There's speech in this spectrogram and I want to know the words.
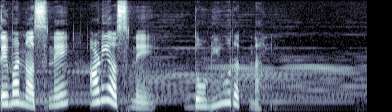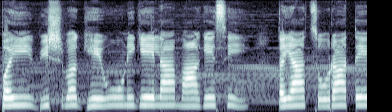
तेव्हा नसणे आणि असणे दोन्ही उरत नाही. पै विश्व घेऊन गेला मागेसी तया चोरा ते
